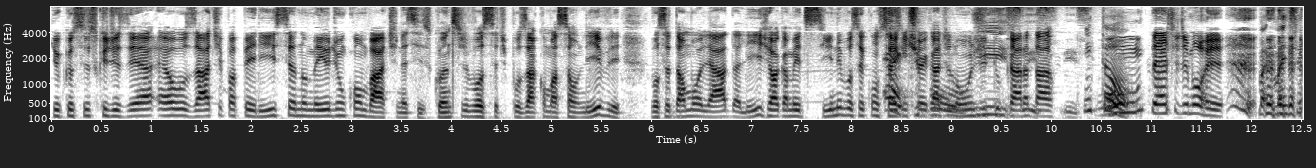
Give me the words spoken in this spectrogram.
Que o que o Cisco quis dizer é- é usar, tipo, a perícia no meio de um combate, né, Cisco? Antes de você, tipo, usar como ação livre, você dá uma olhada ali, joga a medicina e você consegue É, enxergar tipo, de longe que o isso, cara tá isso, isso. Então, um teste de morrer. mas, mas é,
